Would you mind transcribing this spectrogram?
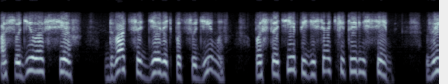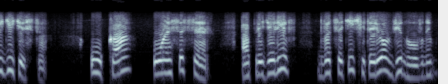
осудила всех 29 подсудимых по статье 54.7 вредительство УК УССР, определив 24 виновным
